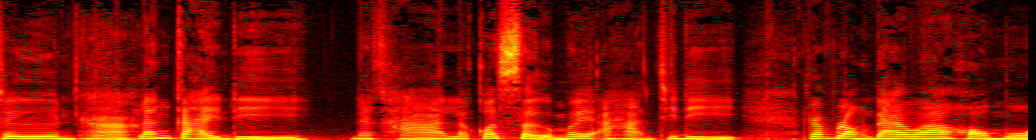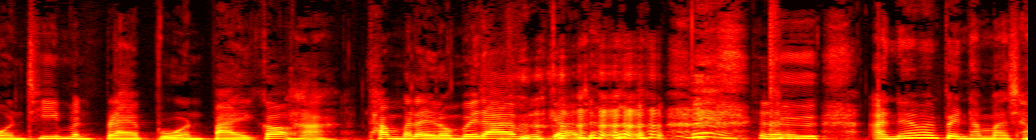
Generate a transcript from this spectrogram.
ชื่นค่ะร่างกายดี นะคะ แล้วก็เสริมให้อาหารที่ดี รับรองได้ว่าฮอร์โมนที่มันแปรปรวนไปก็ค่ะทำอะไรเราไม่ได้เหมือนกัน คืออันเนี้ยมันเป็นธรรมช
